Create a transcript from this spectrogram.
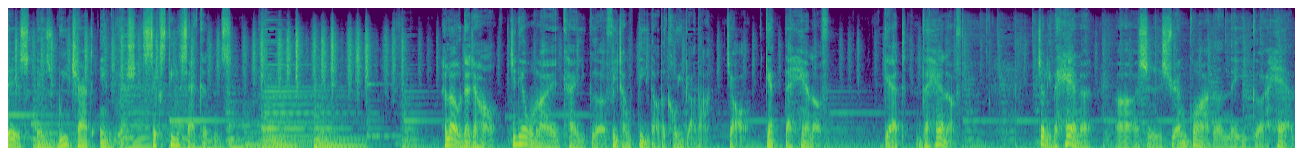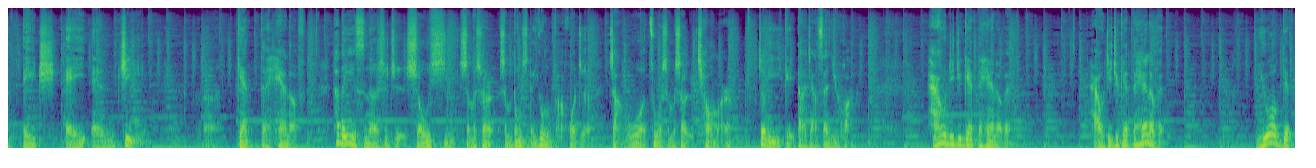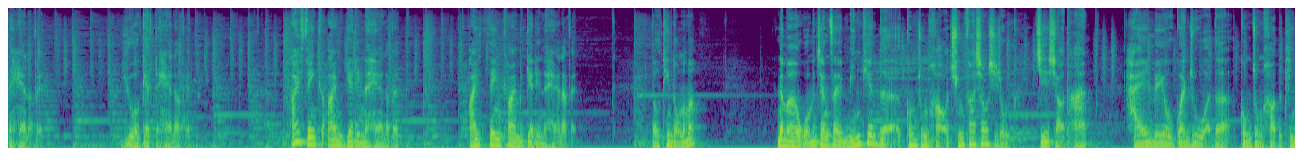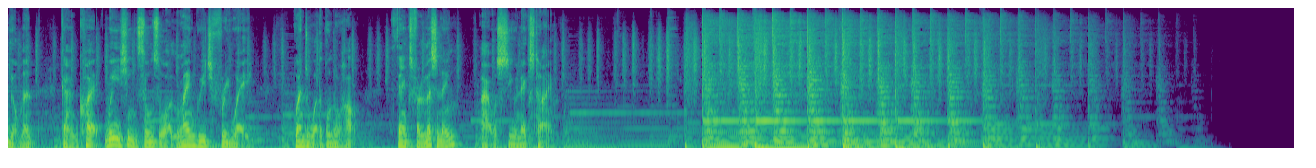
This is WeChat English 60 seconds. Hello，大家好，今天我们来看一个非常地道的口语表达，叫 get the hang of。get the hang of。这里的 hang 呢，呃，是悬挂的那个 hang，h a n g，呃，get the hang of。 它的意思呢，是指熟悉什么事儿、什么东西的用法，或者掌握做什么事儿窍门儿。这里给大家三句话：How did you get the hang of it? How did you get the hang of it? You'll get the hang of it. You'll get the hang of it. I think I'm getting the hang of it. I think I'm getting the hang of it. 都听懂了吗？那么我们将在明天的公众号群发消息中。揭晓答案，还没有关注我的公众号的听友们，赶快微信搜索 Language Freeway，关注我的公众号。Thanks for listening. I will see you next time.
